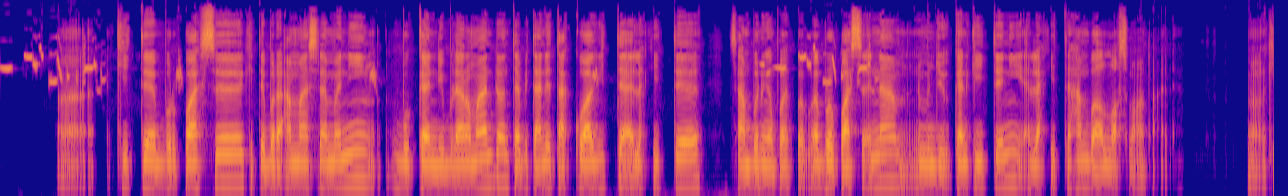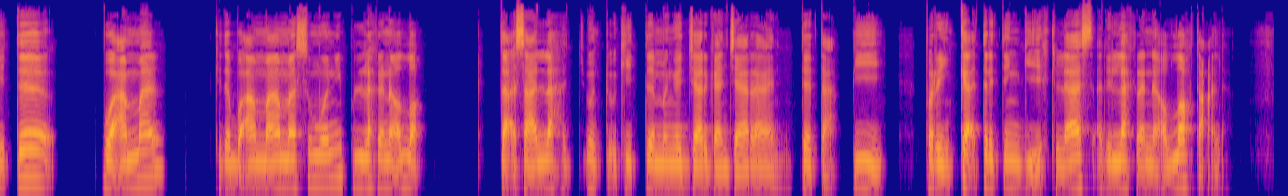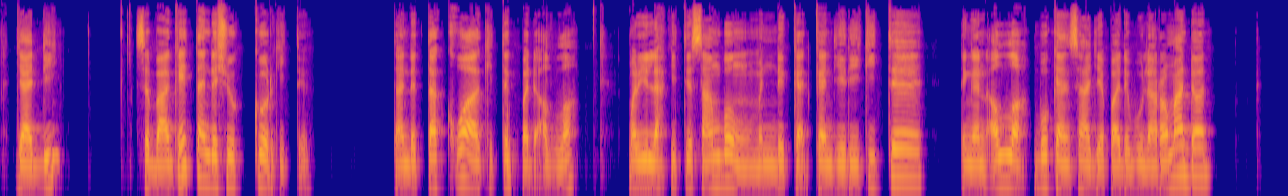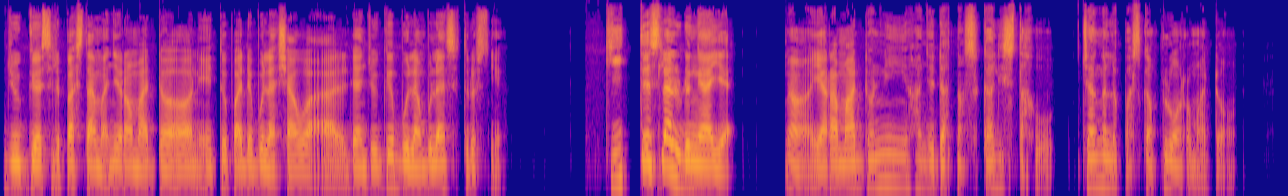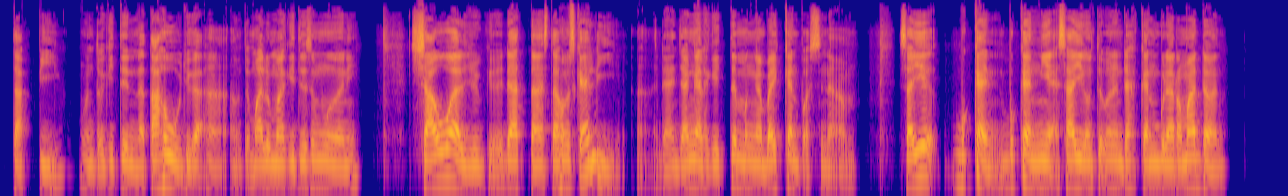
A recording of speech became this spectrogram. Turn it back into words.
ha, kita berpuasa, kita beramal selama ni bukan di bulan Ramadan tapi tanda takwa kita adalah kita sambung dengan berpuasa enam menunjukkan kita ni adalah kita hamba Allah Subhanahu Wa Taala. Ha, kita buat amal, kita buat amal-amal semua ni perlulah kerana Allah. Tak salah untuk kita mengejar ganjaran. Tetapi, peringkat tertinggi ikhlas adalah kerana Allah Ta'ala. Jadi, sebagai tanda syukur kita, tanda takwa kita kepada Allah, marilah kita sambung mendekatkan diri kita dengan Allah bukan sahaja pada bulan Ramadan, juga selepas tamatnya Ramadan iaitu pada bulan Syawal dan juga bulan-bulan seterusnya. Kita selalu dengar ayat ha, yang Ramadan ni hanya datang sekali setahun. Jangan lepaskan peluang Ramadan. Tapi untuk kita nak tahu juga ha, untuk maklumat kita semua ni Syawal juga datang setahun sekali. Ha, dan janganlah kita mengabaikan puasa enam. Saya bukan bukan niat saya untuk merendahkan bulan Ramadan.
